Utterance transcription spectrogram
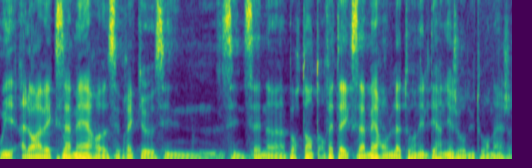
Oui, alors avec sa mère, euh, c'est vrai que c'est une, une, scène importante. En fait, avec sa mère, on l'a tourné le dernier jour du tournage.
